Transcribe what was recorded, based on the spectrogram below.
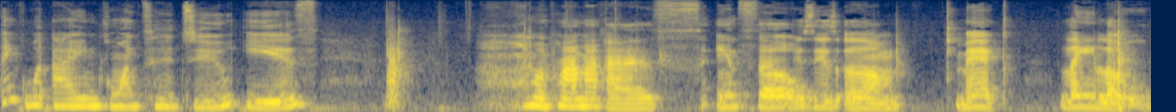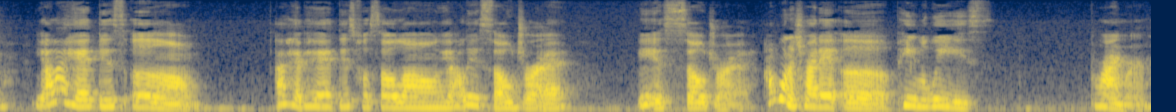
think what I'm going to do is I'm gonna prime my eyes. And so this is um MAC Lane Low. Y'all, I had this, um, I have had this for so long. Y'all, it's so dry. It is so dry. I want to try that uh P. Louise primer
